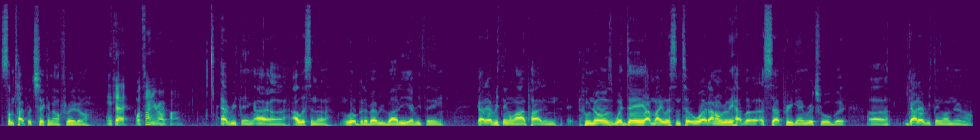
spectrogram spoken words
some type of chicken Alfredo. Okay, what's on your iPod? Everything. I uh, I listen to a little bit of everybody, everything got everything on my iPod, and who knows what day I might listen to what. I don't really have a, a set pregame ritual, but uh, got everything on there though.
